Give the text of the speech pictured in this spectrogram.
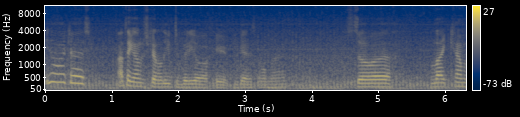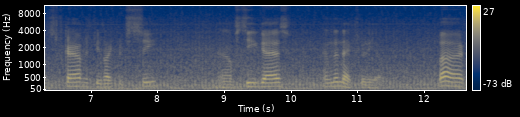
You know what, guys? I think I'm just gonna leave the video off here if you guys don't mind. So, uh, like, comment, subscribe if you like what you see. And I'll see you guys in the next video. Bye.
